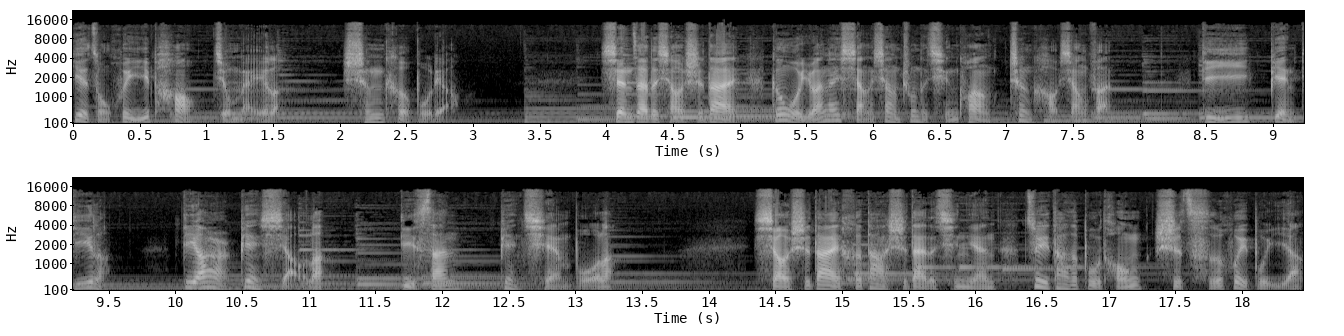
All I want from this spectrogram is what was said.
夜总会一泡就没了，深刻不了。现在的《小时代》跟我原来想象中的情况正好相反：第一，变低了；第二，变小了；第三，变浅薄了。《小时代》和《大时代》的青年最大的不同是词汇不一样。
